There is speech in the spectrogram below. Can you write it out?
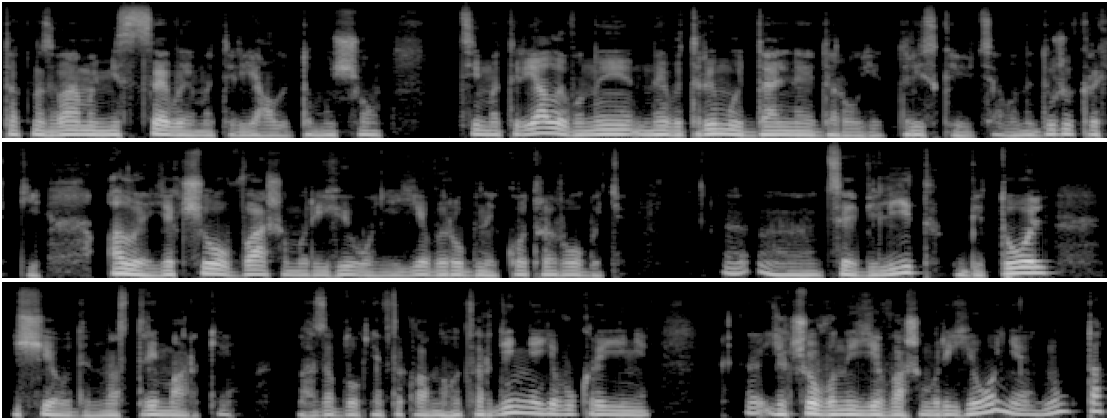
так називаємо місцеві матеріали, тому що ці матеріали вони не витримують дальньої дороги, тріскаються, вони дуже крихкі. Але якщо в вашому регіоні є виробник, котрий робить е, е, це Віліт, Бітоль і ще один. У нас три марки газоблок неавтоклавного твердіння є в Україні. Е, Якщо вони є в вашому регіоні, ну так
